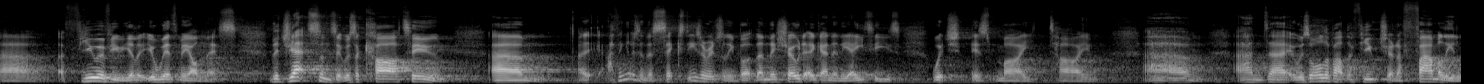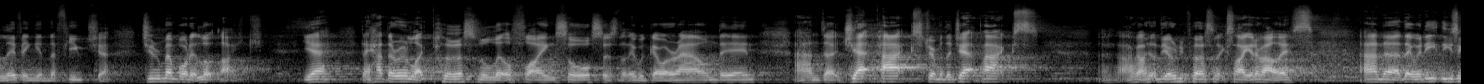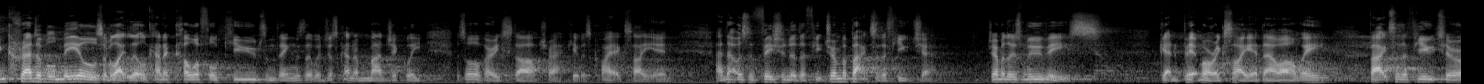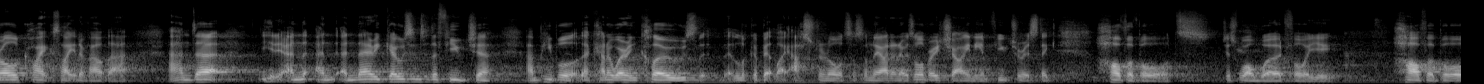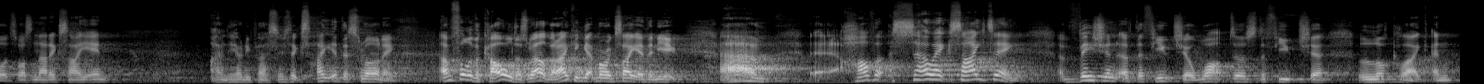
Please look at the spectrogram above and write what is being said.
Uh, a few of you, you're with me on this. The Jetsons, it was a cartoon. Um, I, I think it was in the 60s originally, but then they showed it again in the 80s, which is my time. Um, and uh, it was all about the future and a family living in the future. Do you remember what it looked like? Yeah, they had their own like personal little flying saucers that they would go around in, and uh, jetpacks. Do you remember the jetpacks? I'm the only person excited about this. And uh, they would eat these incredible meals of like little kind of colorful cubes and things that were just kind of magically, it was all very Star Trek. It was quite exciting. And that was the vision of the future. Remember Back to the Future? Do you remember those movies? Getting a bit more excited now, aren't we? Back to the Future, we're all quite excited about that. And, uh, and, and, and there he goes into the future, and people, they're kind of wearing clothes that, that look a bit like astronauts or something. I don't know. It's all very shiny and futuristic. Hoverboards. Just one word for you hoverboards. Wasn't that exciting? I'm the only person who's excited this morning. I'm full of a cold as well, but I can get more excited than you. Um, hover, so exciting. A vision of the future. What does the future look like? And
